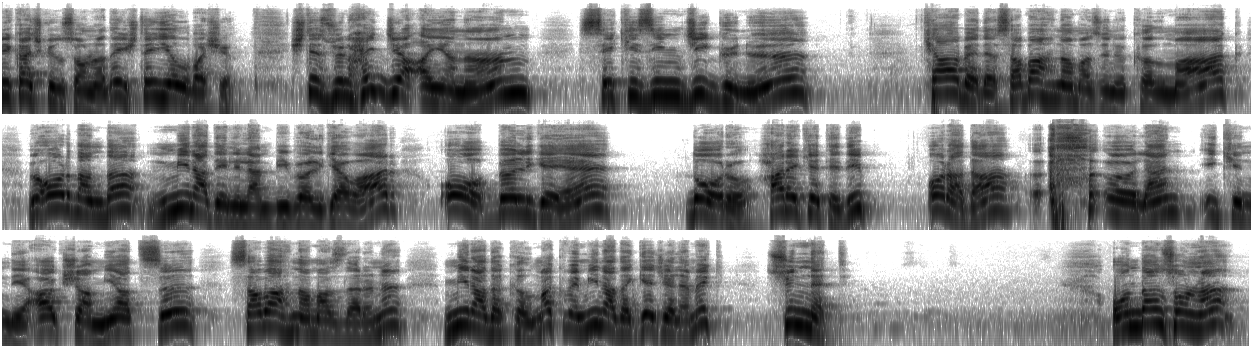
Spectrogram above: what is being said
Birkaç gün sonra da işte yılbaşı. İşte Zülhicce ayının 8. günü Kabe'de sabah namazını kılmak ve oradan da Mina denilen bir bölge var. O bölgeye doğru hareket edip orada öğlen, ikindi, akşam, yatsı, sabah namazlarını Mina'da kılmak ve Mina'da gecelemek sünnet. Ondan sonra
